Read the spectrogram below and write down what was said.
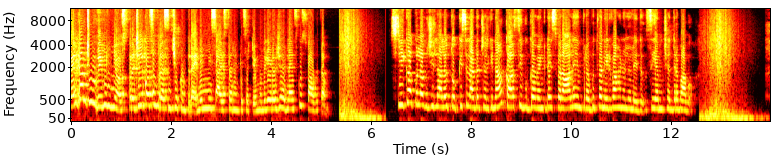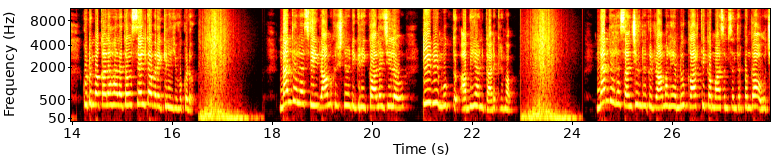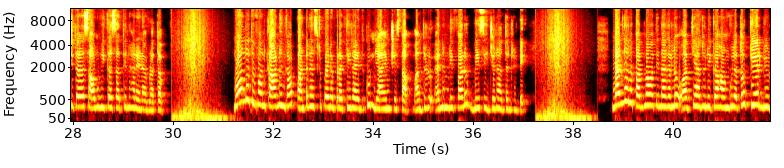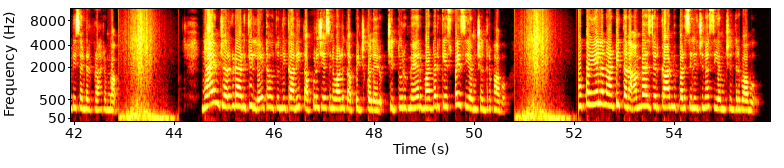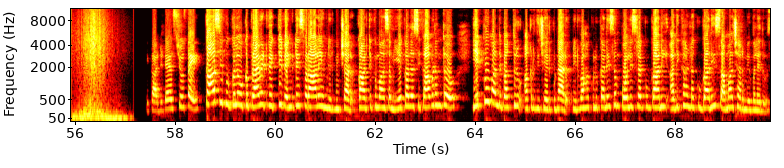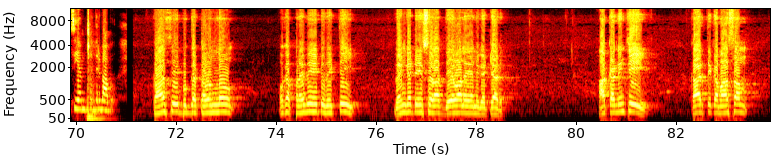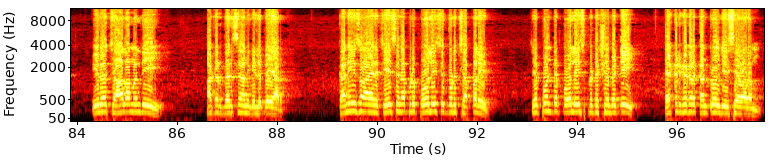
Welcome to vivid news. ప్రజల కోసం ప్రశ్నించుకుంటున్నాయి నేను మీ సాయిస్తారంకి సత్యం. ముందుగా ఈ రోజు హెడ్లైన్స్కు స్వాగతం. శ్రీకాకుళం జిల్లాలో తొక్కిసలాట జరిగిన కాశీబుగ్గ వెంకటేశ్వర ఆలయం ప్రభుత్వ నిర్వహణలో లేదు. సీఎం చంద్రబాబు. కుటుంబ కలహాలతో సెల్ టవర్ ఎక్కిన యువకుడు. నంద్యాల శ్రీ రామకృష్ణ డిగ్రీ కాలేజీలో టీబీ ముక్త్ అభియాన్ కార్యక్రమం. నంద్యాల సంజీవ్ నగర్ రామాలయంలో కార్తీక మాసం సందర్భంగా ఉచిత సామూహిక సత్యనారాయణ వ్రతం. మోందా తుఫాన్ కారణంగా పంట నష్టపోయిన ప్రతి రైతుకు న్యాయం చేస్తాం మంత్రులు ఎన్ఎండి ఫారూక్ బీసీ జనార్దన్ రెడ్డి. నంద్యాల పద్మావతి నగర్లో అత్యాధునిక హంగులతో కేర్ బ్యూటీ సెంటర్ ప్రారంభం. న్యాయం జరగడానికి లేట్ అవుతుంది కానీ తప్పులు చేసిన వాళ్ళు తప్పించుకోలేరు చిత్తూరు మేయర్ మర్డర్ కేసుపై సీఎం చంద్రబాబు. ముప్పై ఏళ్ళ నాటి తన అంబాసిడర్ కార్డును పరిశీలించిన సీఎం చంద్రబాబు. ఇక డీటెయిల్స్ చూస్తే కాశీబుగ్గలో ఒక ప్రైవేట్ వ్యక్తి వెంకటేశ్వర ఆలయం నిర్మించారు. కార్తీక మాసం ఏకాదశి కావడంతో ఎక్కువ మంది భక్తులు అక్కడికి చేరుకున్నారు. నిర్వాహకులు కనీసం పోలీసులకు గాని అధికారులకు గాని సమాచారం ఇవ్వలేదు సీఎం చంద్రబాబు. కాశీబుగ్గ టౌన్లో ఒక ప్రైవేటు వ్యక్తి వెంకటేశ్వర దేవాలయాన్ని కట్టాడు. అక్కడి నుంచి కార్తీక మాసం ఈరోజు చాలామంది అక్కడ దర్శనానికి వెళ్ళిపోయారు. కనీసం ఆయన చేసినప్పుడు పోలీసుకు కూడా చెప్పలేదు. చెప్పుంటే పోలీస్ ప్రొటెక్షన్ పెట్టి ఎక్కడికక్కడ కంట్రోల్ చేసేవారం.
